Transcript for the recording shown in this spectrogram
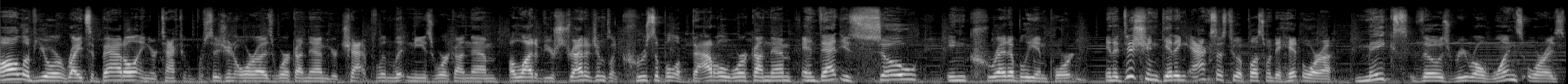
all of your rites of battle and your tactical precision auras work on them, your chaplain litanies work on them, a lot of your stratagems like Crucible of Battle work on them, and that is so incredibly important. In addition, getting access to a plus one to hit aura makes those reroll ones auras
